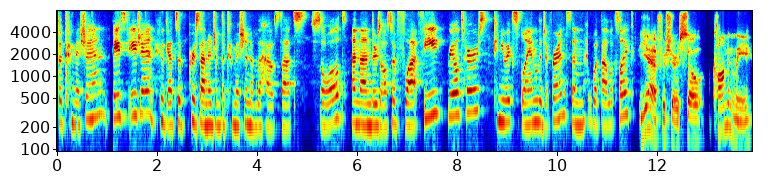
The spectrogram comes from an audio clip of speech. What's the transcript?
the commission based agent who gets a percentage of the commission of the house that's sold. And then there's also flat fee realtors. Can you explain the difference and what that looks like? Yeah, for sure. So commonly,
